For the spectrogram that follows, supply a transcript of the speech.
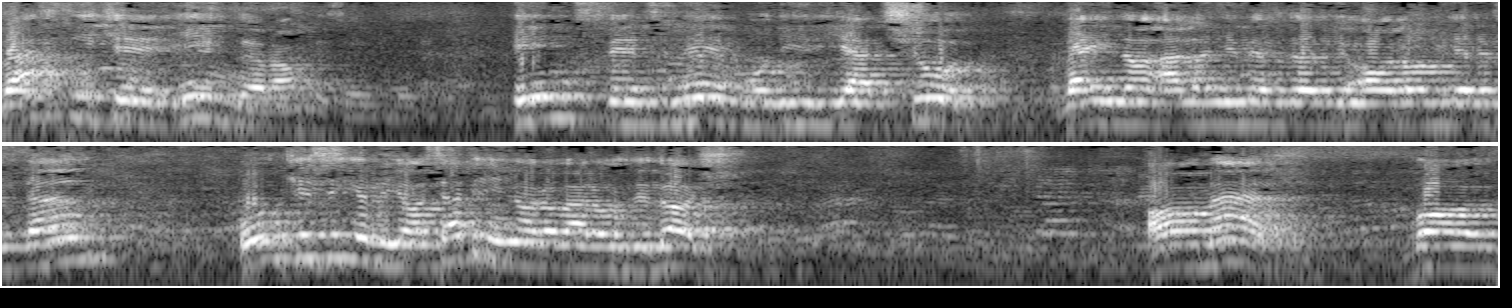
وقتی که این این فتنه مدیریت شد و اینا الان یه مقداری آرام گرفتن اون کسی که ریاست اینا رو بر عهده داشت آمد با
